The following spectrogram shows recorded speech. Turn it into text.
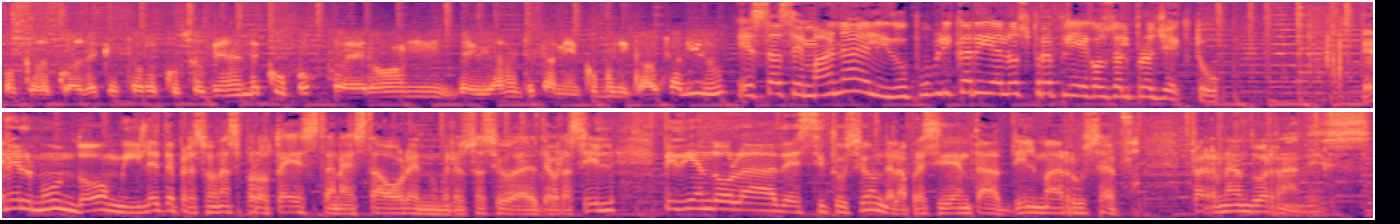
porque recuerde que estos recursos vienen de cupo, fueron debidamente también comunicados al IDU. Esta semana el IDU publicaría los prepliegos del proyecto. En el mundo, miles de personas protestan a esta hora en numerosas ciudades de Brasil pidiendo la destitución de la presidenta Dilma Rousseff. Fernando Hernández.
